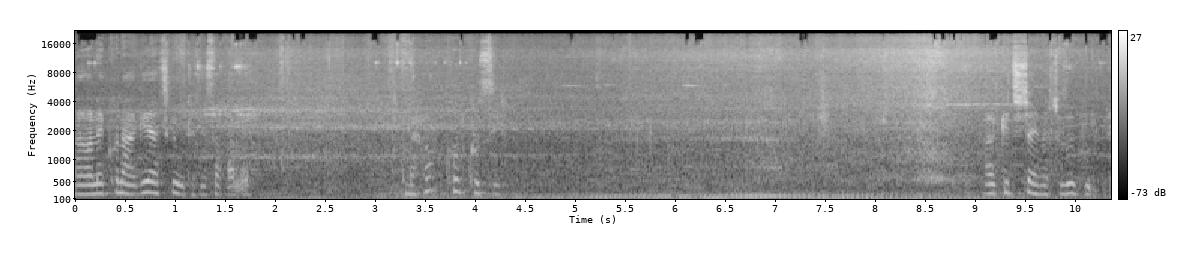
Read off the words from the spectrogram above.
আর অনেকক্ষণ আগে আজকে উঠেছি সকালে। দেখো, খুব খুশি। আর কিছু চাই না, শুধু ঘুরবে।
